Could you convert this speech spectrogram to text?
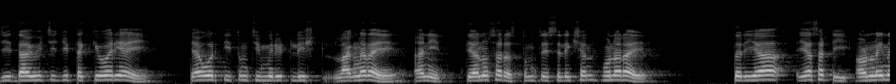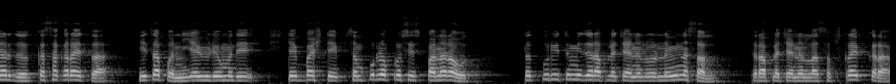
जी दहावीची जी टक्केवारी आहे त्यावरती तुमची मेरिट लिस्ट लागणार आहे आणि त्यानुसारच तुमचे सिलेक्शन होणार आहे. तर या यासाठी ऑनलाईन अर्ज कसा करायचा? हेच आपण या व्हिडिओमध्ये स्टेप बाय स्टेप संपूर्ण प्रोसेस पाहणार आहोत. तत्पूर्वी तुम्ही जर आपल्या चॅनलवर नवीन असाल तर आपल्या चॅनलला सबस्क्राईब करा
